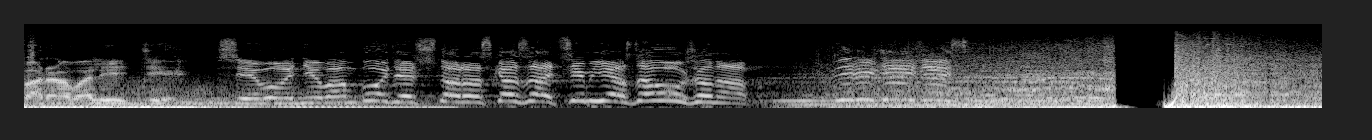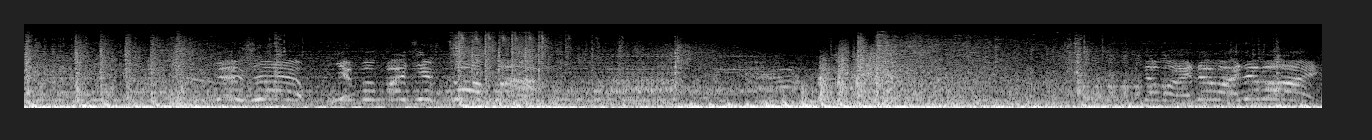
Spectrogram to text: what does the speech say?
Пора валить, Ди. Сегодня вам будет что рассказать семье за ужином! Берегитесь! Бежим! Не попади в копа! Давай, давай, давай!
